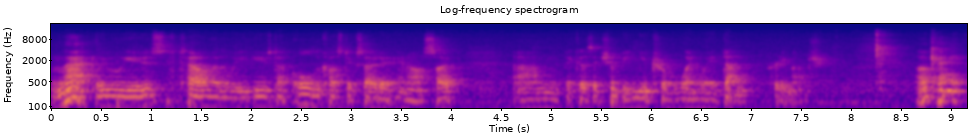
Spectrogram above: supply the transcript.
And that we will use to tell whether we've used up all the caustic soda in our soap um, because it should be neutral when we're done pretty much. Okay,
